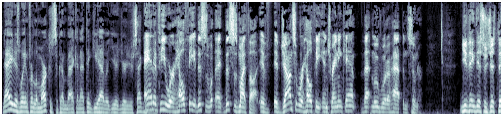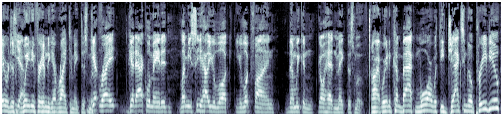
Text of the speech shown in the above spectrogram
Now you're just waiting for LaMarcus to come back, and I think you have a, your your, your second. And if he were healthy, this is what uh, this is my thought. If if Johnson were healthy in training camp, that move would have happened sooner. You think this was just they were just Yeah. waiting for him to get right to make this move? Get right, get acclimated. Let me see how you look. You look fine. Then we can go ahead and make this move. All right, we're going to come back more with the Jacksonville preview.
